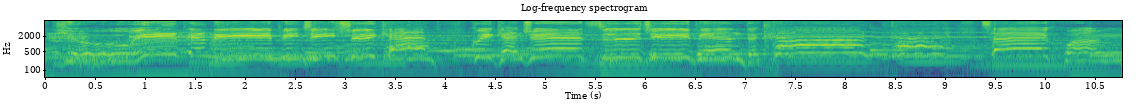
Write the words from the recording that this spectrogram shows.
有一天你平静去看，会感觉自己变得慷慨，才恍然。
